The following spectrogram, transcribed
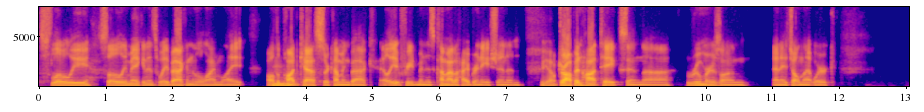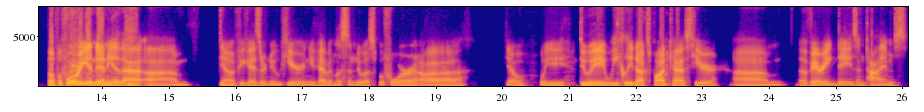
slowly, slowly making its way back into the limelight. All Mhm. the podcasts are coming back. Elliotte Friedman has come out of hibernation and Yeah. dropping hot takes and uh, rumors on NHL Network. But before we get into any of that, um, you know, if you guys are new here and you haven't listened to us before, uh, you know, we do a weekly Ducks podcast here, um, of varying days and times,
